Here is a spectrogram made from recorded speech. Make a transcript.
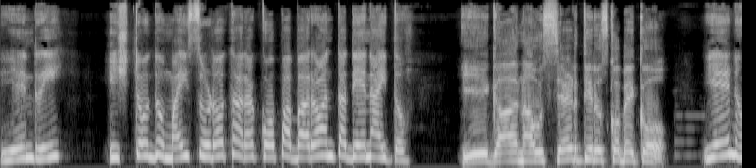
ಏನ್ರಿ? ಇಷ್ಟೊಂದು ಮೈ ಸುಡೋ ತರ ಕೋಪ ಬರೋ ಅಂತದೇನಾಯ್ತು ಈಗ ನಾವು ಸೇಡ್ ತೀರಿಸ್ಕೋಬೇಕು. ಏನು?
